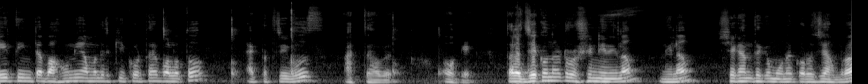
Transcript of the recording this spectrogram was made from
এই তিনটা বাহু নিয়ে আমাদের কি করতে হবে বলো তো একটা ত্রিভুজ আঁকতে হবে। ওকে তাহলে যে কোনো একটা রশ্মি নিয়ে নিলাম নিলাম। সেখান থেকে মনে করো যে আমরা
